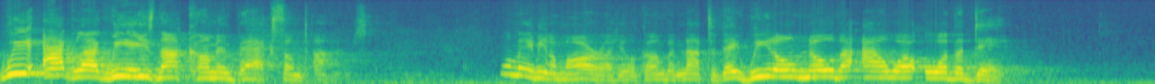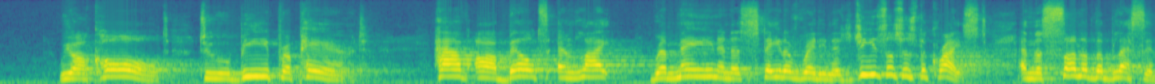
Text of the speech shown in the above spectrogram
We act like we he's not coming back sometimes. Well, maybe tomorrow he'll come, but not today. We don't know the hour or the day. We are called to be prepared, have our belts and light remain in a state of readiness. Jesus is the Christ and the Son of the Blessed,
